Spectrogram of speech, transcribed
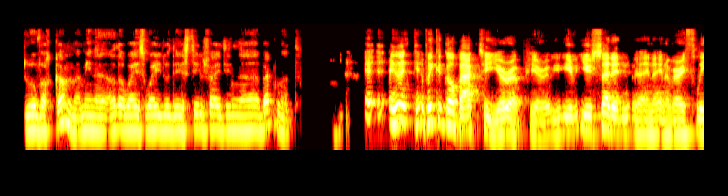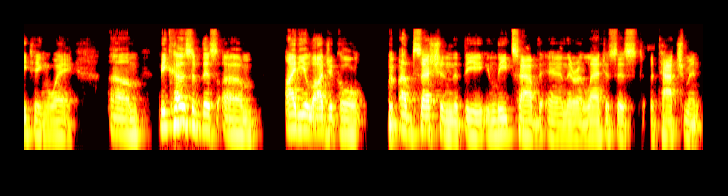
to overcome. I mean, uh, otherwise, why do they still fight in uh, Bakhmut? If we could go back to Europe here, you, you said it in, in a very fleeting way. Um, because of this um, ideological obsession that the elites have and their Atlanticist attachment.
